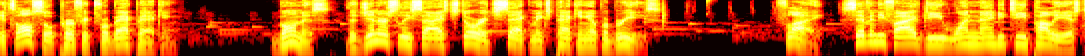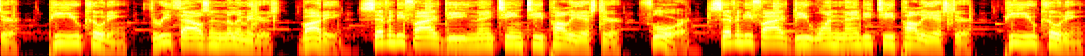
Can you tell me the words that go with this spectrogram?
it's also perfect for backpacking. Bonus, the generously sized storage sack makes packing up a breeze. Fly, 75D 190T polyester, PU coating, 3000 millimeters, body, 75D 19T polyester, floor, 75D 190T polyester, PU coating,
